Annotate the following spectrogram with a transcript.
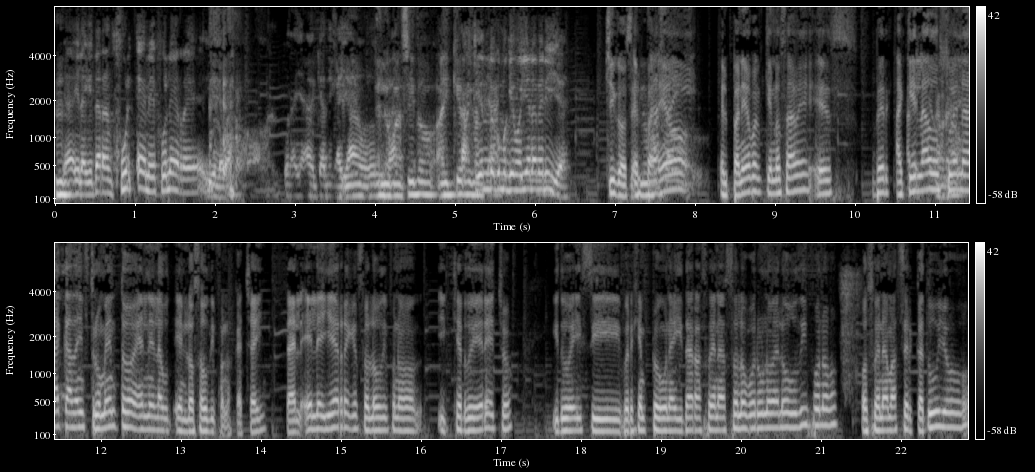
¿ya? y la guitarra en full L, full R, y el por allá, quédate callado. en los ¿va? pasitos hay que Haciendo como que voy a la perilla. chicos, el paneo, el paneo para el que no sabe es ver a qué lado suena cada instrumento en, el, en los audífonos, ¿cachai? Está el L y R, que son los audífonos izquierdo y derecho, y tú veis si, por ejemplo, una guitarra suena solo por uno de los audífonos, o suena más cerca tuyo,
